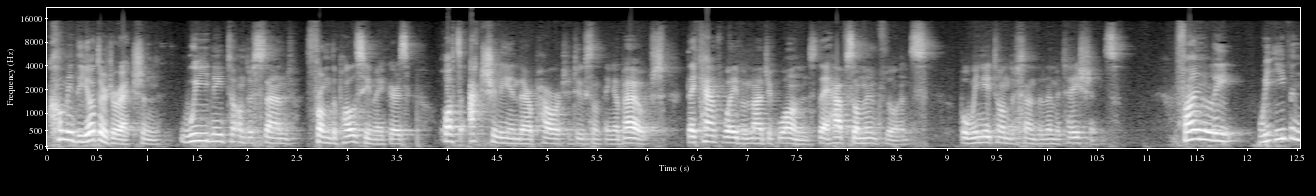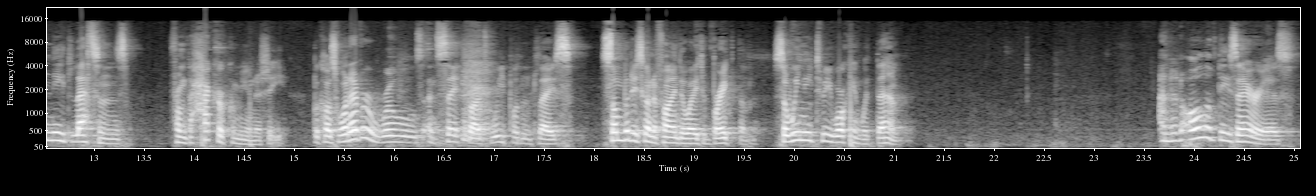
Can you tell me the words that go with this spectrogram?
Coming the other direction, we need to understand from the policymakers what's actually in their power to do something about. They can't wave a magic wand, they have some influence, but we need to understand the limitations. Finally, we even need lessons from the hacker community because whatever rules and safeguards we put in place, somebody's going to find a way to break them. So we need to be working with them. And in all of these areas,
